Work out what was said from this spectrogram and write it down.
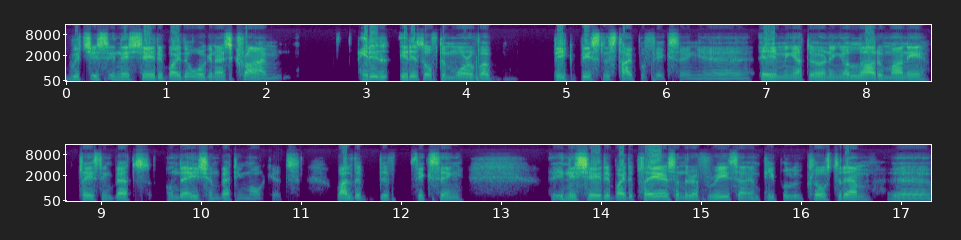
which is initiated by the organized crime, it is it is often more of a big business type of fixing, uh, aiming at earning a lot of money, placing bets on the Asian betting markets, while the, the fixing initiated by the players and the referees and people close to them uh,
